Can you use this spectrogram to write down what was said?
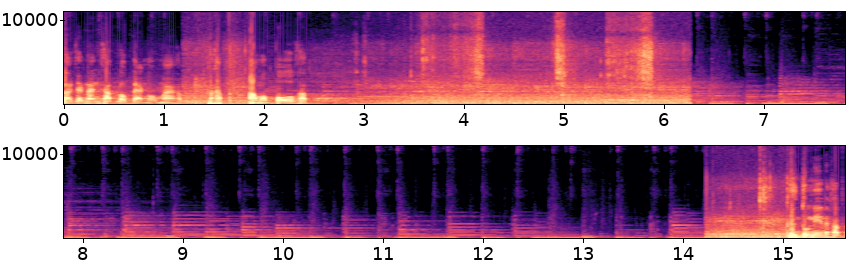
หลังจากนั้นครับเราแบ่งออกมาครับนะครับ เอามาโป๊ครับ งตรงนี้นะครับ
